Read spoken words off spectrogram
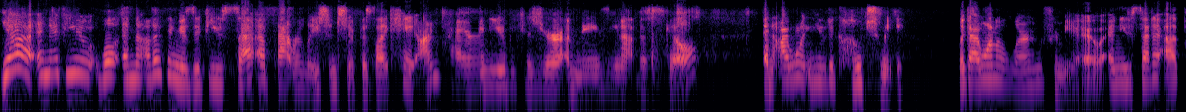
Yeah, and if you well, and the other thing is if you set up that relationship is like, hey, I'm hiring you because you're amazing at this skill, and I want you to coach me. Like I want to learn from you, and you set it up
